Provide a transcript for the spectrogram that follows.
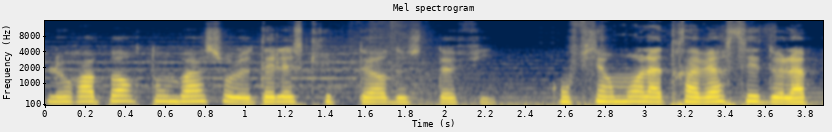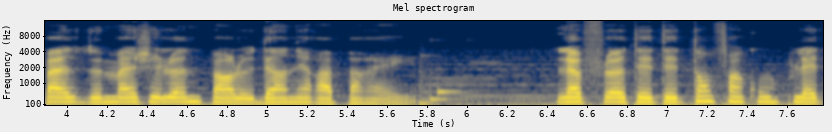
Le rapport tomba sur le téléscripteur de Stuffy, confirmant la traversée de la passe de Magellan par le dernier appareil. La flotte était enfin complète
